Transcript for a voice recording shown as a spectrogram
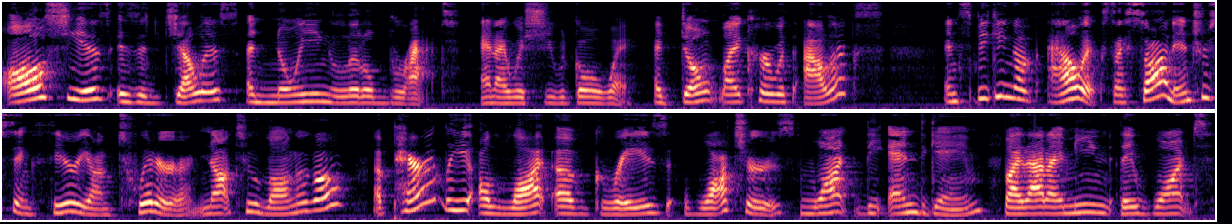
All she is is a jealous, annoying little brat, and I wish she would go away. I don't like her with Alex. And speaking of Alex, I saw an interesting theory on Twitter not too long ago. Apparently, a lot of Grey's watchers want the end game. By that, I mean they want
